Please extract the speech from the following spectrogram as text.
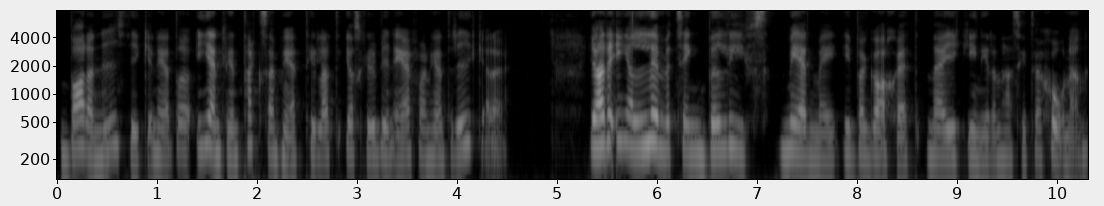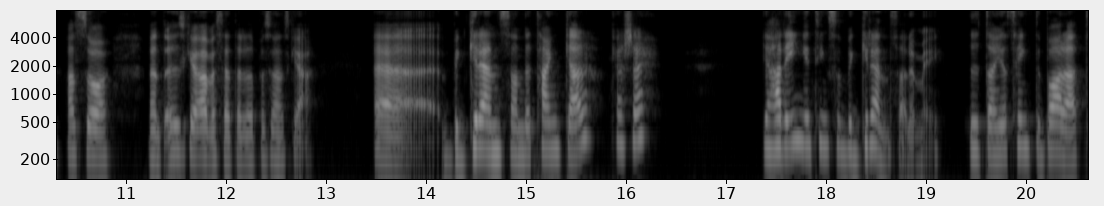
bara nyfikenhet och egentligen tacksamhet till att jag skulle bli en erfarenhet rikare. Jag hade inga limiting beliefs med mig i bagaget när jag gick in i den här situationen. Alltså, Vänta, hur ska jag översätta det på svenska? Eh, begränsande tankar, kanske? Jag hade ingenting som begränsade mig. Utan jag tänkte bara att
